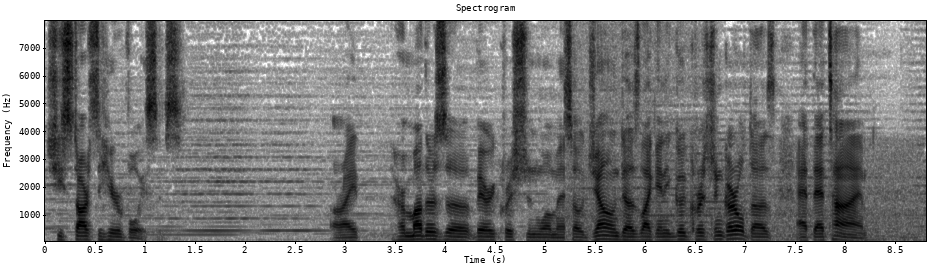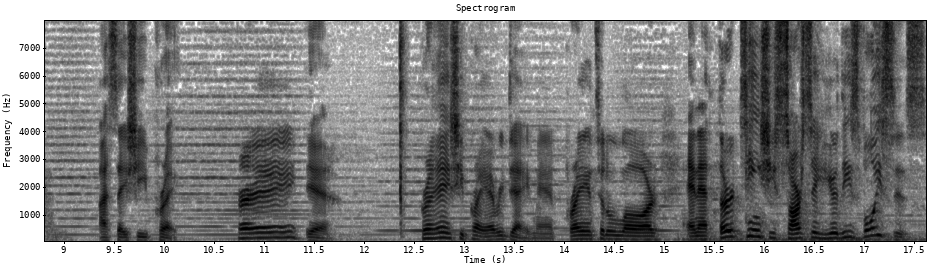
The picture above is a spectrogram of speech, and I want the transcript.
she starts to hear voices. All right. Her mother's a very Christian woman. So Joan does like any good Christian girl does at that time. I say she pray. Pray. Yeah. Pray. She pray every day, man. Praying to the Lord. And at 13, she starts to hear these voices.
